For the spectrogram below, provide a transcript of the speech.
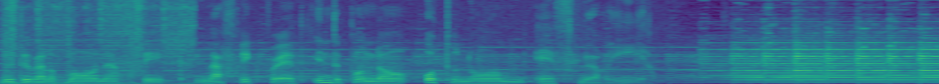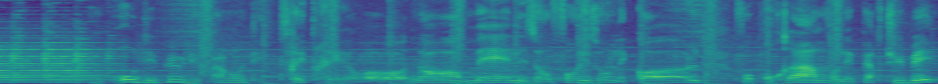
Le développement en Afrique. L'Afrique peut être indépendante, autonome et fleurir. Au début, les parents étaient très très « Oh non, mais les enfants, ils ont l'école, vos programmes vont les perturber. »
